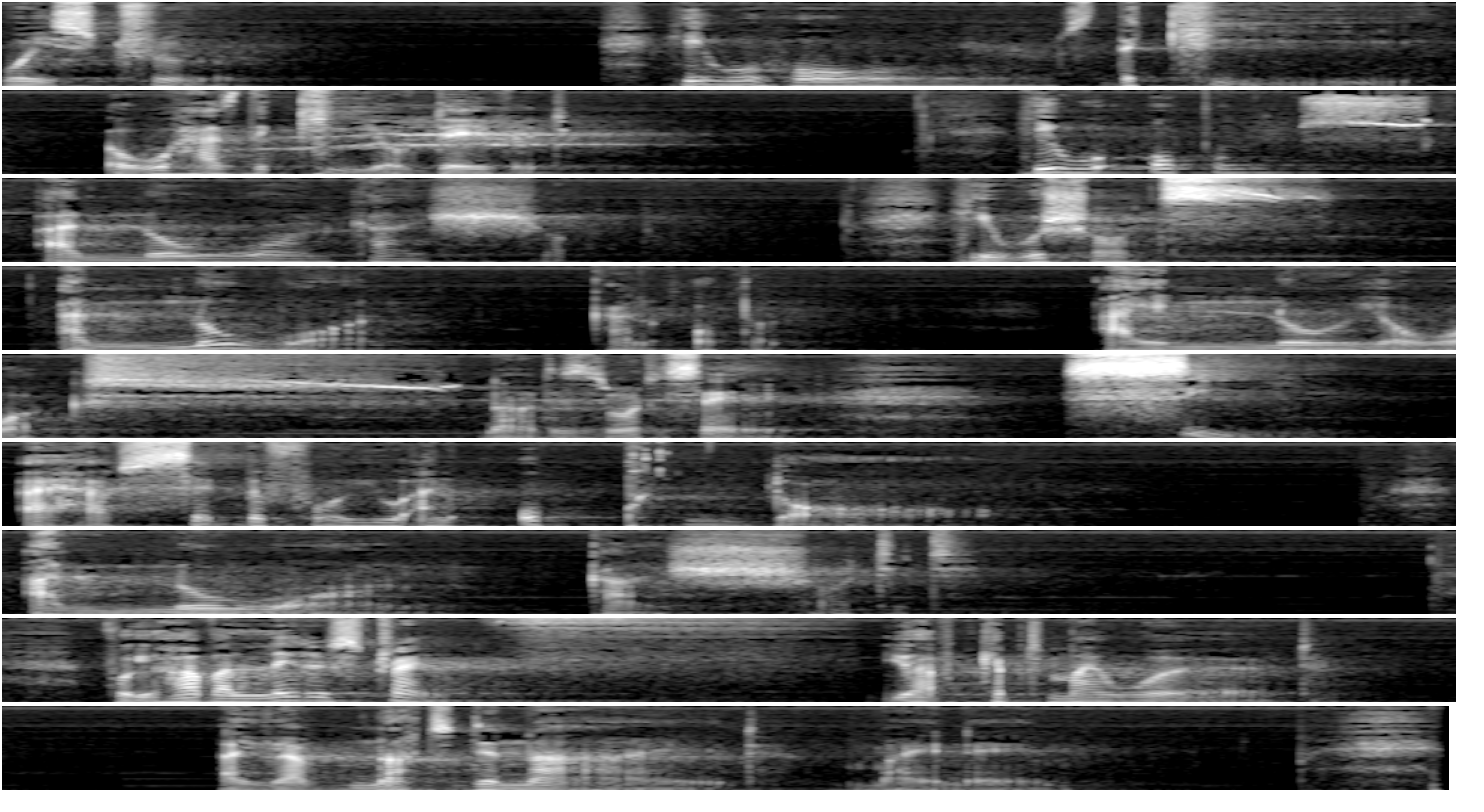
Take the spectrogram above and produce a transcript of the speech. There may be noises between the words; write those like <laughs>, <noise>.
who is true, he who holds the key, or who has the key of David, he who opens and no one can shut, he who shuts and no one can open. I know your works. Now, this is what he's saying. See, I have set before you an open door, and no one can shut it. For you have a little strength, you have kept my word, and you have not denied my name.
